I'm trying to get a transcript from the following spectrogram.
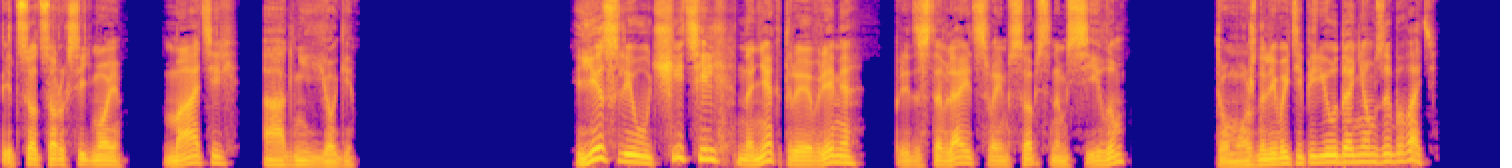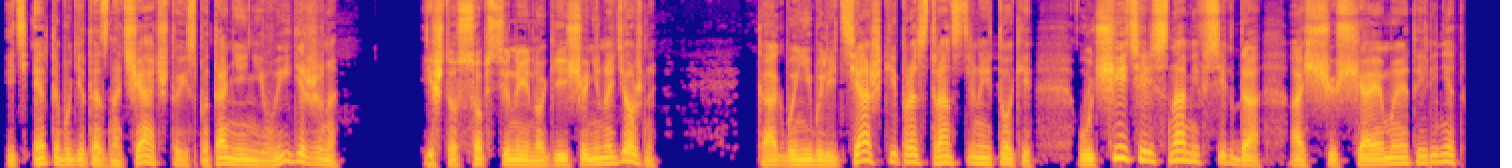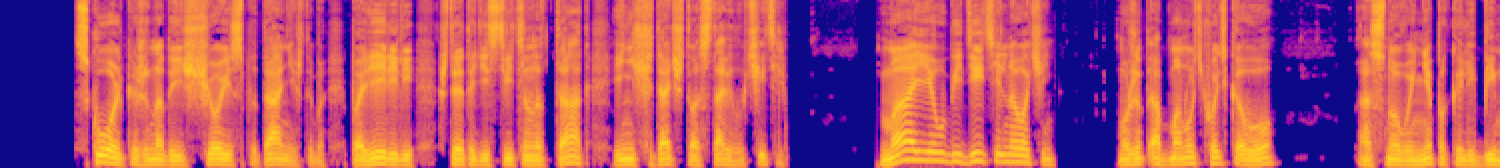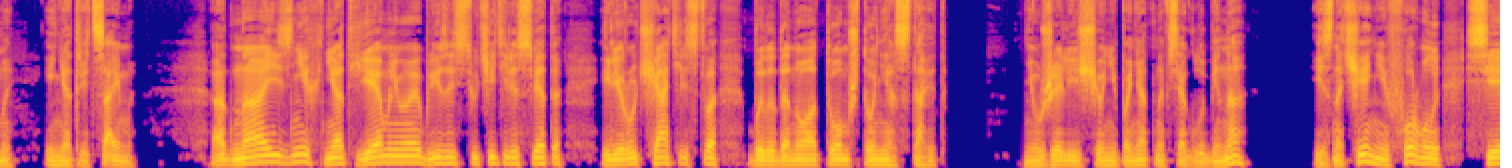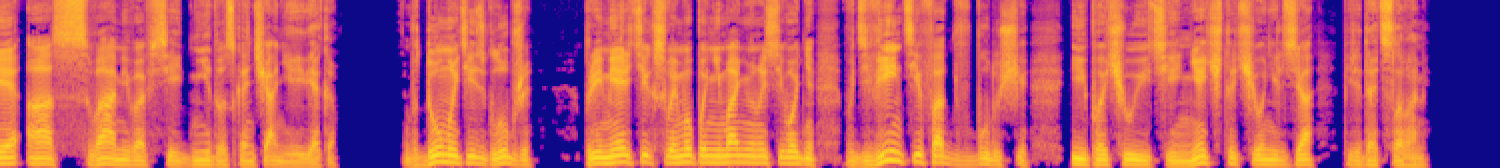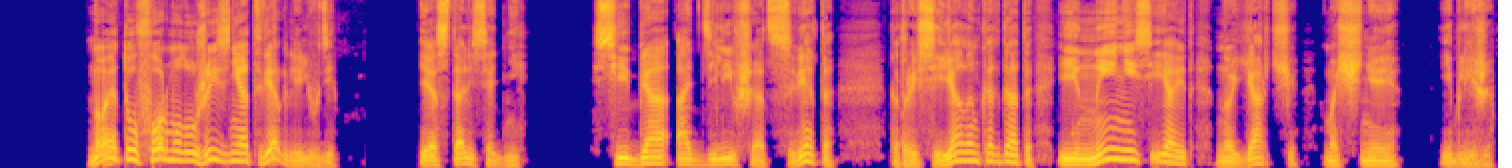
547. Матерь Агни-йоги Если учитель на некоторое время предоставляет своим собственным силам, то можно ли в эти периоды о нем забывать? Ведь это будет означать, что испытание не выдержано и что собственные ноги еще ненадежны. Как бы ни были тяжкие пространственные токи, учитель с нами всегда, ощущаем мы это или нет. Сколько же надо еще испытаний, чтобы поверили, что это действительно так, и не считать, что оставил учитель. Майя убедительно очень, может обмануть хоть кого. Основы непоколебимы и неотрицаемы. Одна из них, неотъемлемая близость учителя света или ручательство, было дано о том, что не оставит. Неужели еще непонятна вся глубина и значение формулы «се а с вами во все дни до скончания века». Вдумайтесь глубже, примерьте к своему пониманию на сегодня, вдвиньте факт в будущее и почуете нечто, чего нельзя передать словами. Но эту формулу жизни отвергли люди и остались одни. Себя отделивши от света, который сиял им когда-то и ныне сияет, но ярче, мощнее и ближе.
